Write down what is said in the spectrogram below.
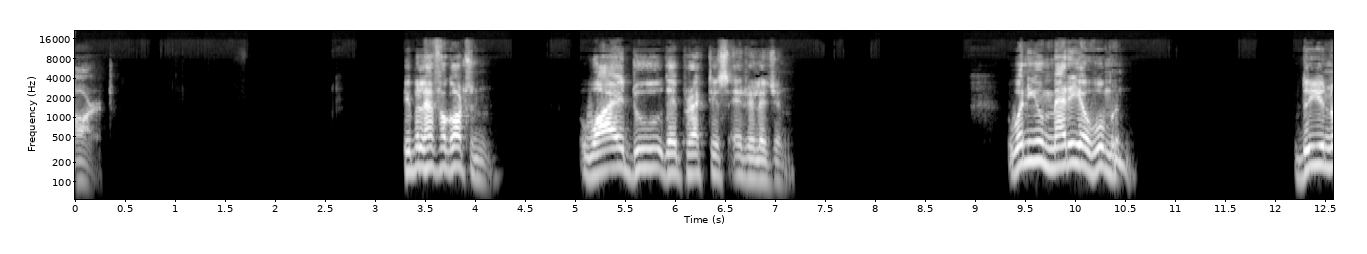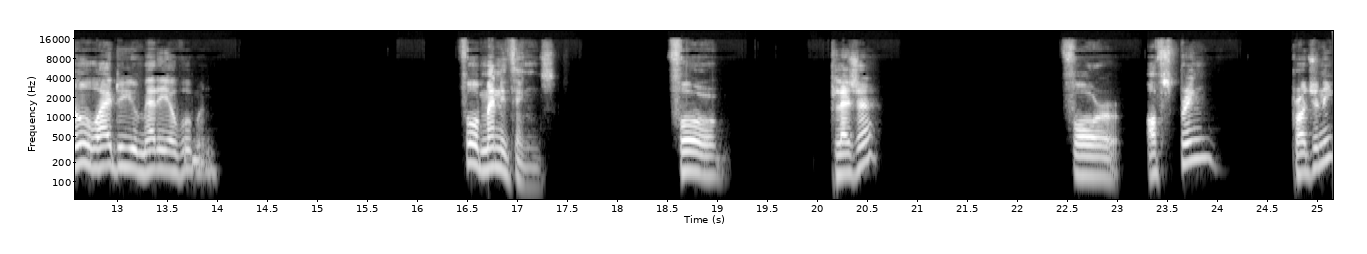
heart. People have forgotten why do they practice a religion. When you marry a woman, do you know why do you marry a woman? For many things. For pleasure, for offspring, progeny.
